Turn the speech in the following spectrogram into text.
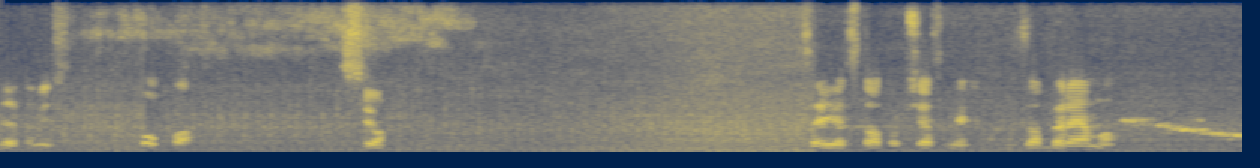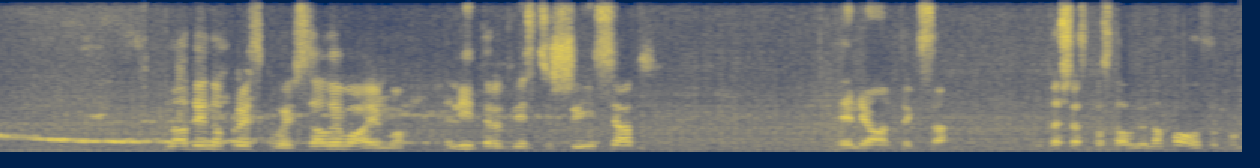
Де там він? Опа. Все. Цей остаток зараз ми заберемо. На один оприскувач заливаємо літр 260 геліантекса. Та зараз поставлю на паузу, бо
